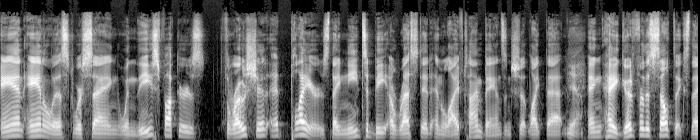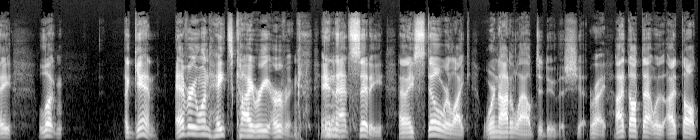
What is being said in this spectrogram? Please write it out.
and analysts were saying when these fuckers throw shit at players, they need to be arrested and lifetime bans and shit like that. Yeah. And hey, good for the Celtics. They look again. Everyone hates Kyrie Irving in Yeah. that city, and they still were like, "We're not allowed to do this shit." Right. I thought that was I thought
